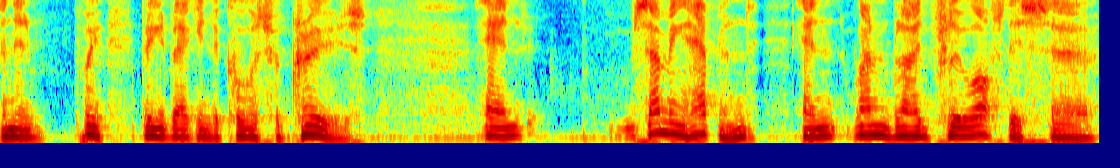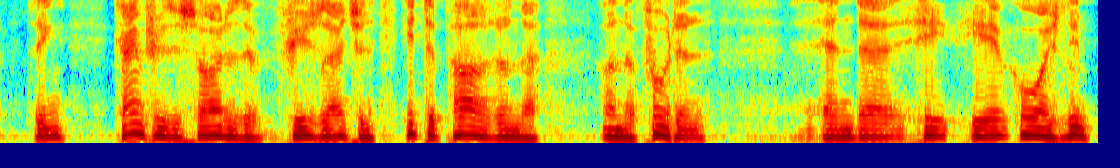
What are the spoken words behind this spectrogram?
and then bring, bring it back into course for cruise. And something happened, and one blade flew off this uh, thing, came through the side of the fuselage, and hit the pilot on the on the foot, and and uh, he he always limped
